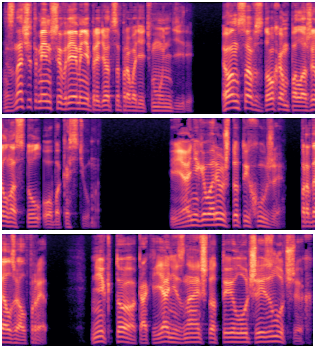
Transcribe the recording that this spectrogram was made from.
Значит, меньше времени придется проводить в мундире». Он со вздохом положил на стул оба костюма. «Я не говорю, что ты хуже», — продолжал Фред. «Никто, как я, не знает, что ты лучший из лучших.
